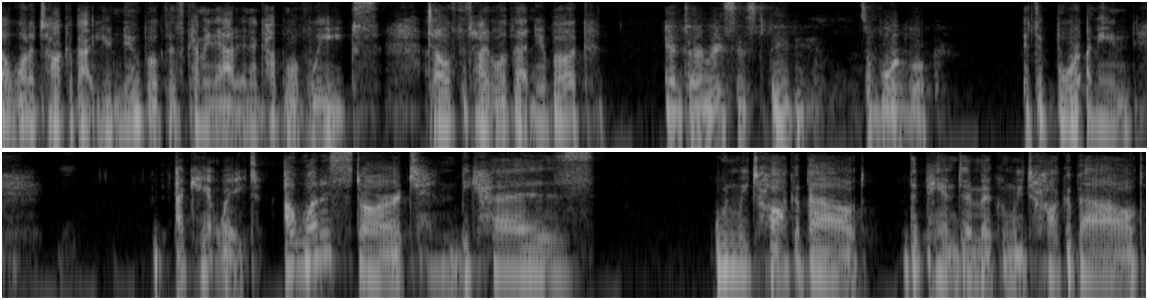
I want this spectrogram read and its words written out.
I want to talk about your new book that's coming out in a couple of weeks. Tell us the title of that new book Anti Racist Baby. It's a board book. It's a board, I mean, I can't wait. I want to start because when we talk about the pandemic, when we talk about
